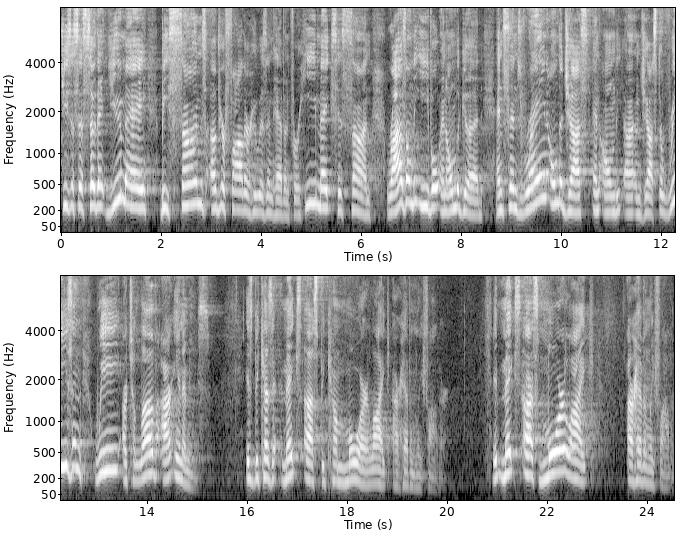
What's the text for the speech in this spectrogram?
Jesus says, So that you may be sons of your Father who is in heaven, for he makes his sun rise on the evil and on the good, and sends rain on the just and on the unjust. The reason we are to love our enemies is because it makes us become more like our Heavenly Father. It makes us more like our Heavenly Father.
